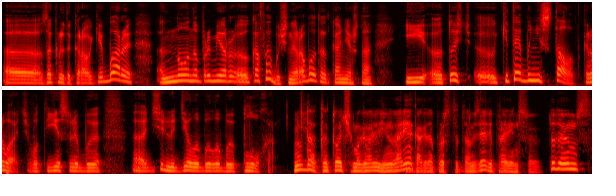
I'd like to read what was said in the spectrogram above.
э, закрыты караоке-бары, но, например, кафе обычные работают, конечно, и, э, то есть, Китай бы не стал открывать, вот если бы действительно дело было бы плохо. Ну да, то, то, о чем мы говорили в январе, когда просто там взяли провинцию, тудымс,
